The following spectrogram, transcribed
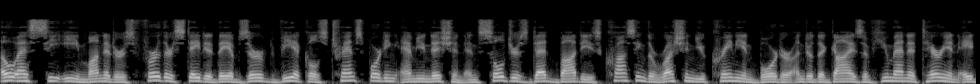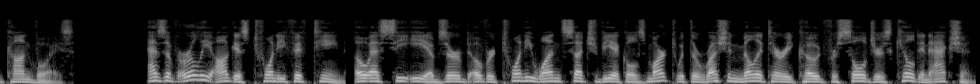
OSCE monitors further stated they observed vehicles transporting ammunition and soldiers' dead bodies crossing the Russian-Ukrainian border under the guise of humanitarian aid convoys. As of early August 2015, OSCE observed over 21 such vehicles marked with the Russian military code for soldiers killed in action.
